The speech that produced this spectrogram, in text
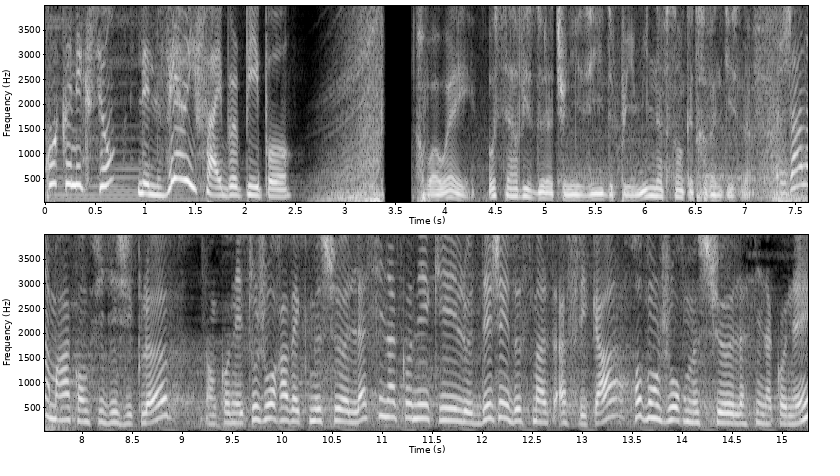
quoi connexion, les Very Fiber People. Huawei, au service de la Tunisie depuis 1999. Jeanne comme fi Club. Donc on est toujours avec monsieur Lassina Kone qui est le DG de Smart Africa. Rebonjour monsieur Lassina Kone.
